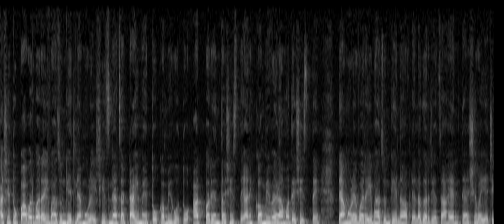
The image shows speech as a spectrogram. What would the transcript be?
अशी तुपावर वरई भाजून घेतल्यामुळे शिजण्याचा टाईम आहे तो कमी होतो. आतपर्यंत शिजते आणि कमी वेळामध्ये शिजते. त्यामुळे वरई भाजून घेणं आपल्याला गरजेचं आहे आणि त्याशिवाय याची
